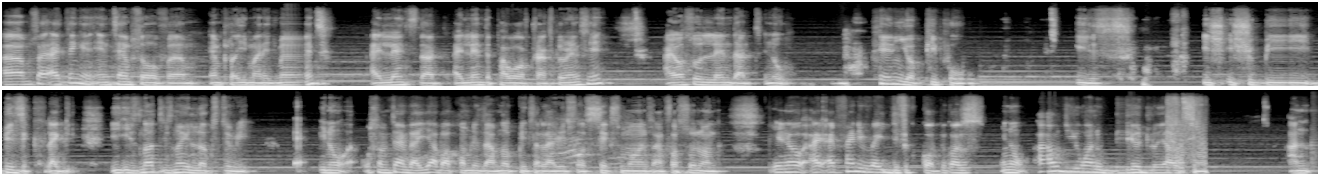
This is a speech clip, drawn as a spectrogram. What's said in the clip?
Um, so I think in, in terms of um, employee management, I learned that I learned the power of transparency. I also learned that you know, paying your people is it, it should be basic. Like it's not it's not a luxury. You know, sometimes I hear about companies that have not paid salaries for six months and for so long. You know, I, I find it very difficult because you know, how do you want to build loyalty and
